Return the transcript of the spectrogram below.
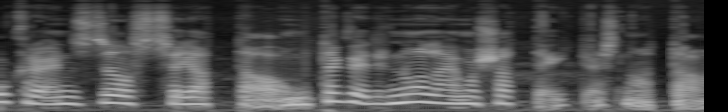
Ukrainas dzelzceļa attālumi. Tagad ir nolēmuši atteikties no tā.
